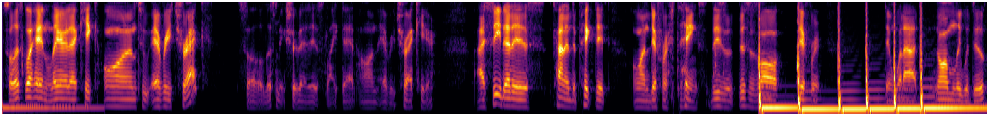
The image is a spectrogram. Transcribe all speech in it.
So let's go ahead and layer that kick on to every track. So let's make sure that it's like that on every track here. I see that is kind of depicted on different things. These are this is all different than what I normally would do.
